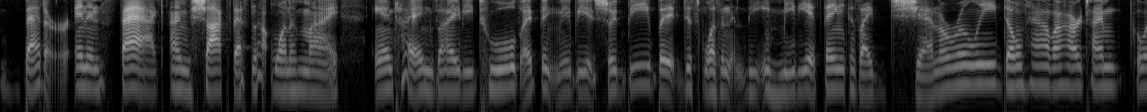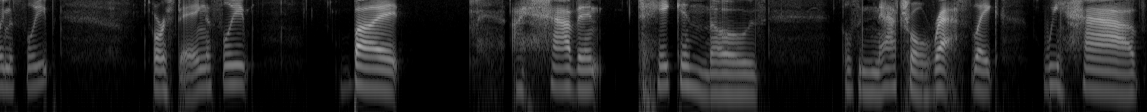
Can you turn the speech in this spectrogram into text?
better. And in fact, I'm shocked that's not one of my anti-anxiety tools. I think maybe it should be, but it just wasn't the immediate thing because I generally don't have a hard time going to sleep or staying asleep. But I haven't taken those those natural rests. Like we have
